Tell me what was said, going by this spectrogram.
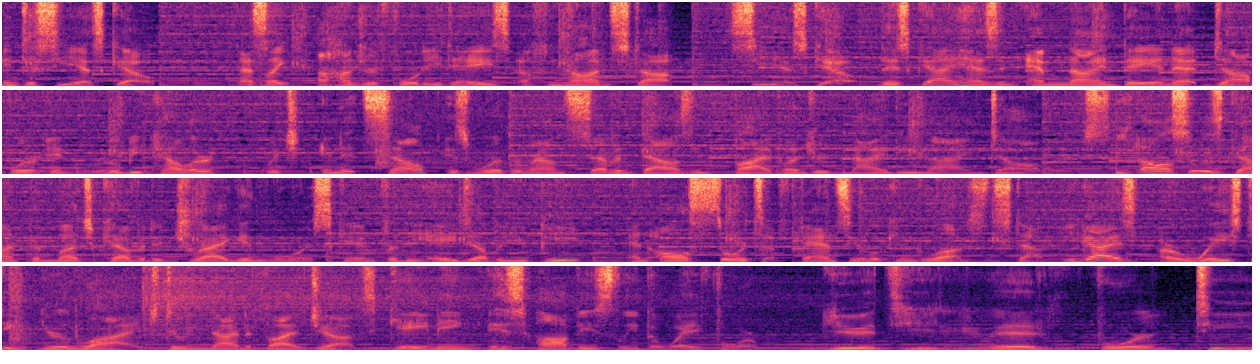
into CSGO. That's like 140 days of non-stop CSGO. This guy has an M9 bayonet Doppler in ruby color, which in itself is worth around $7,599. He also has got the much coveted Dragon Lore skin for the AWP and all sorts of fancy looking gloves and stuff. You guys are wasting your lives doing 9 to 5 jobs. Gaming is obviously the way forward. Uh, forty,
